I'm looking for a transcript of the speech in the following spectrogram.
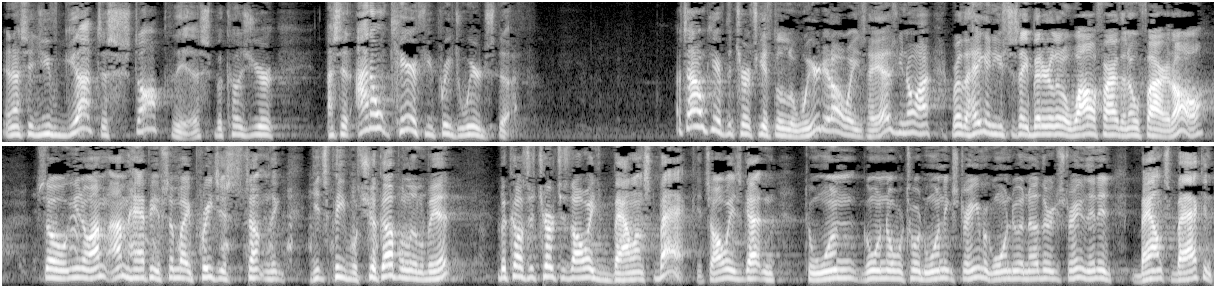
And I said, You've got to stop this because you're. I said, I don't care if you preach weird stuff. I said, I don't care if the church gets a little weird. It always has. You know, I, Brother Hagin used to say, better a little wildfire than no fire at all. So, you know, I'm, I'm happy if somebody preaches something that gets people shook up a little bit because the church is always balanced back. It's always gotten to one, going over toward one extreme or going to another extreme. Then it bounced back. And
